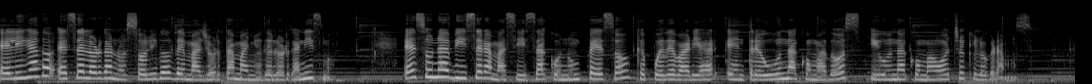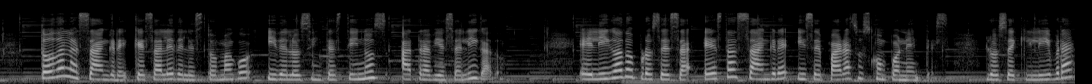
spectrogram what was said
El hígado es el órgano sólido de mayor tamaño del organismo. Es una víscera maciza con un peso que puede variar entre 1,2 y 1,8 kilogramos. Toda la sangre que sale del estómago y de los intestinos atraviesa el hígado. El hígado procesa esta sangre y separa sus componentes, los equilibra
